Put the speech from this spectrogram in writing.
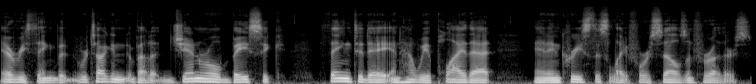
everything. But we're talking about a general basic thing today and how we apply that and increase this light for ourselves and for others.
